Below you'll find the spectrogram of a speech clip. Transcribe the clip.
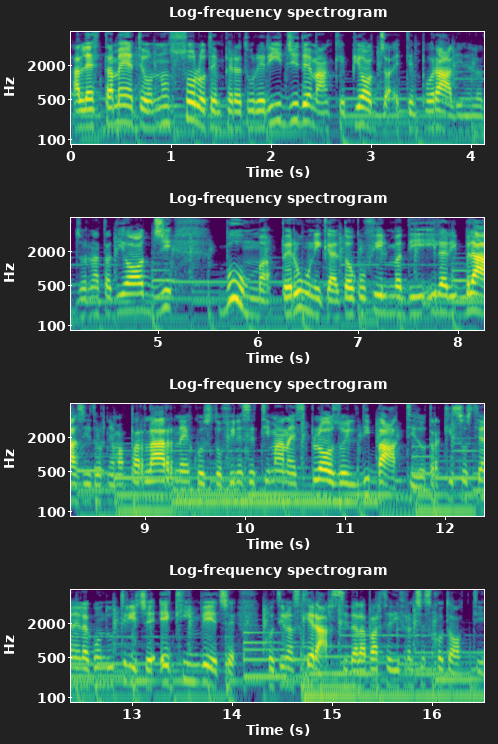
Allerta meteo, non solo temperature rigide, ma anche pioggia e temporali nella giornata di oggi. Boom per Unica, il docufilm di Ilari Blasi, torniamo a parlarne. Questo fine settimana è esploso il dibattito tra chi sostiene la conduttrice e chi invece continua a schierarsi dalla parte di Francesco Totti.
